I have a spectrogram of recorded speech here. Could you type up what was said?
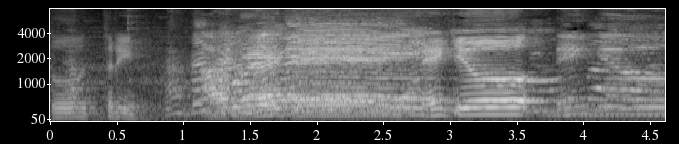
two, three. Happy birthday! Thank you. Thank you.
